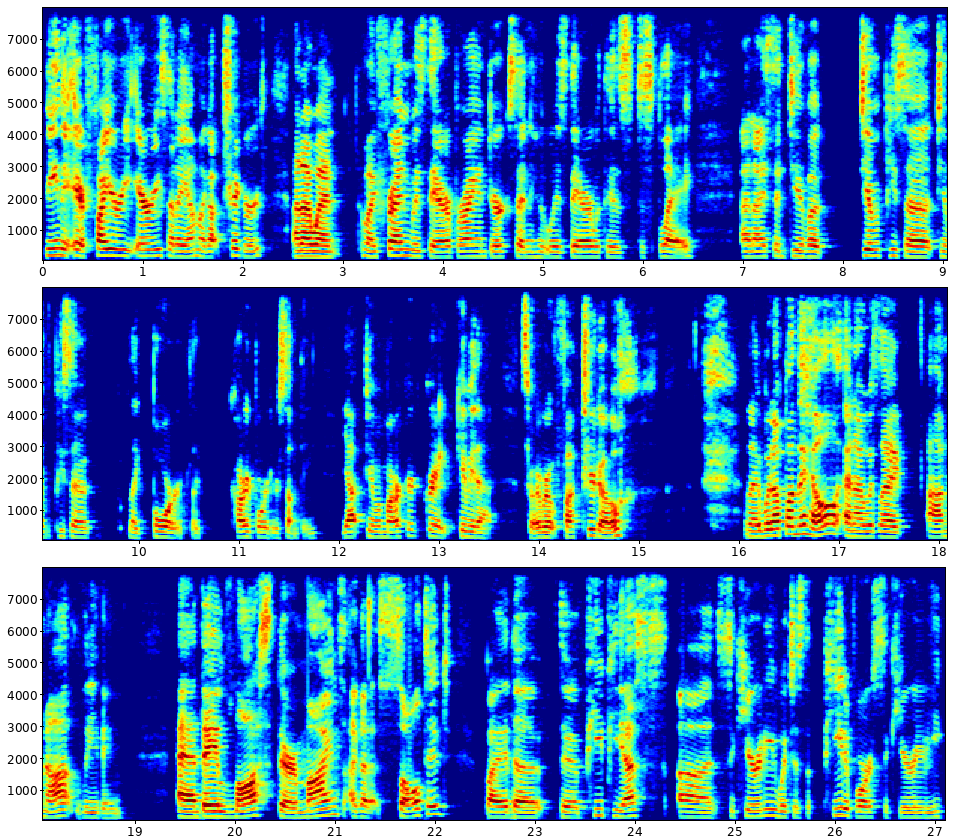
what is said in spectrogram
being the air, fiery Aries that I am, I got triggered and I went. My friend was there, Brian Dirksen, who was there with his display, and I said, "Do you have a do you have a piece of do you have a piece of like board, like cardboard or something?" Yep. Do you have a marker? Great, give me that. So I wrote "fuck Trudeau," and I went up on the hill and I was like, "I'm not leaving," and they lost their minds. I got assaulted by the the PPS uh, security, which is the PETAVOR security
